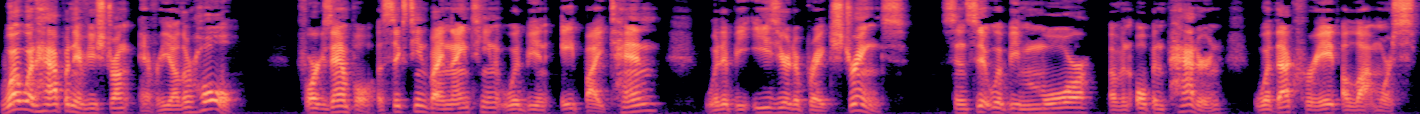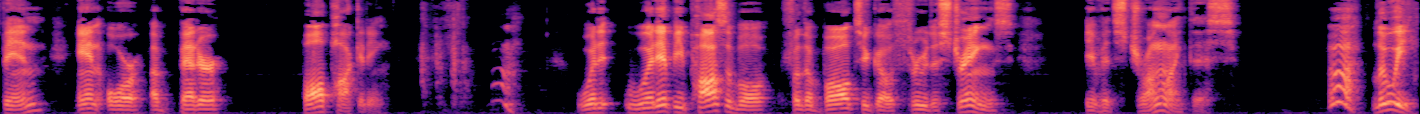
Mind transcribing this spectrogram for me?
What would happen if you strung every other hole? For example, a 16 by 19 would be an 8 by 10. Would it be easier to break strings? Since it would be more of an open pattern, would that create a lot more spin and or a better ball pocketing? Hmm. Would it, would it be possible for the ball to go through the strings if it's strung like this? Louie,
